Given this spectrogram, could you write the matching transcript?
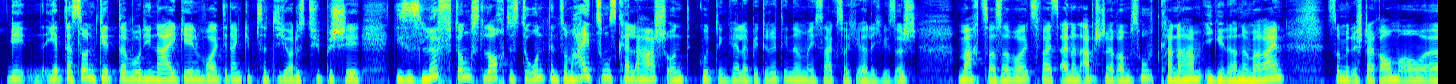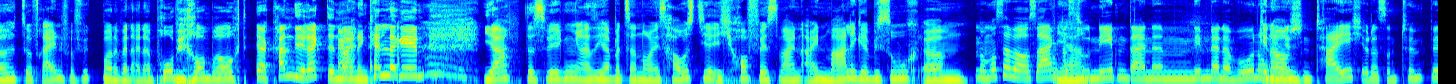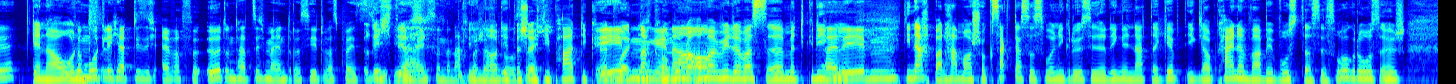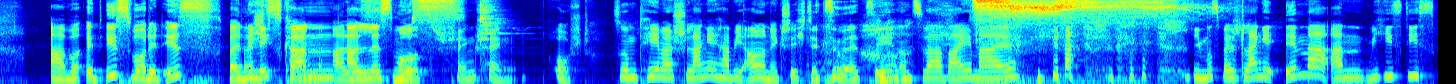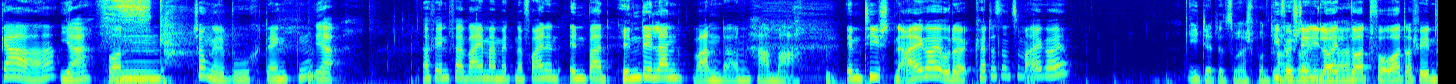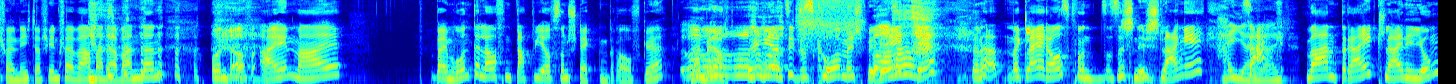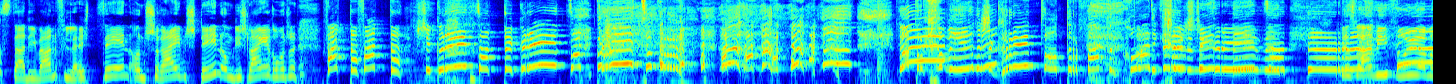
ihr habt da so ein Gitter, wo die nahe gehen wollte, dann gibt es natürlich auch das typische, dieses Lüftungsloch, das du unten einem Heizungskeller hast und gut, den Keller betritt ihn nicht mehr, ich sag's euch ehrlich, wie es ist, macht's, was er wollt, falls einer einen Abstellraum sucht, kann er haben, ich gehe da nicht mehr rein, somit ist der Raum auch äh, zur Freien verfügbar, wenn einer einen Proberaum braucht, er kann direkt in meinen Keller gehen, ja, deswegen, also ich habe jetzt ein neues Haustier, ich hoffe, es war ein einmaliger Besuch, ähm, Man muss aber auch sagen, Ja. dass du neben deinem, neben deiner Wohnung Genau. ist ein Teich oder so ein Tümpel. genau, und Vermutlich hat die sich einfach verirrt und hat sich mal interessiert, was bei Richtig. ihr eigentlich so eine Nachbarschaft Genau, die hat wahrscheinlich die. Party gehört, Eben, wollten nach Corona genau. auch mal wieder was äh, mitkriegen. erleben. Die Nachbarn haben auch schon gesagt, dass es wohl eine größere Ringelnatter gibt. Ich glaube, keinem war bewusst, dass es so groß ist. Aber it is what it is. Bei Weil nichts kann, alles, muss. Schenk, schenk. Prost. Zum Thema Schlange habe ich auch noch eine Geschichte zu erzählen. Und zwar war ich mal. ich muss bei Schlange immer an, wie hieß die? Ska Ja. von Dschungelbuch denken. Ja. Auf jeden Fall war ich mal mit einer Freundin in Bad Hindelang wandern. Hammer. Im tiefsten Allgäu, oder gehört das noch zum Allgäu? Ich hätte jetzt mal spontan Ich verstehe die Leute ja. dort vor Ort auf jeden Fall nicht. Auf jeden Fall waren wir da wandern und auf einmal beim Runterlaufen tappi auf so ein Stecken drauf, gell? Dann hab ich gedacht, irgendwie hat sich das komisch bewegt, gell? Dann hat man gleich rausgefunden, das ist eine Schlange. Hei, Zack, hei. waren drei kleine Jungs da, die waren vielleicht zehn und schreien, stehen um die Schlange rum und schreien, Vater, Vater, ist ein Grünsotter, Grünsotter, Grünsotter. Vater, komm her, das ist ein Grünzotter. Vater, komm, die kriegst du Das war wie früher im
